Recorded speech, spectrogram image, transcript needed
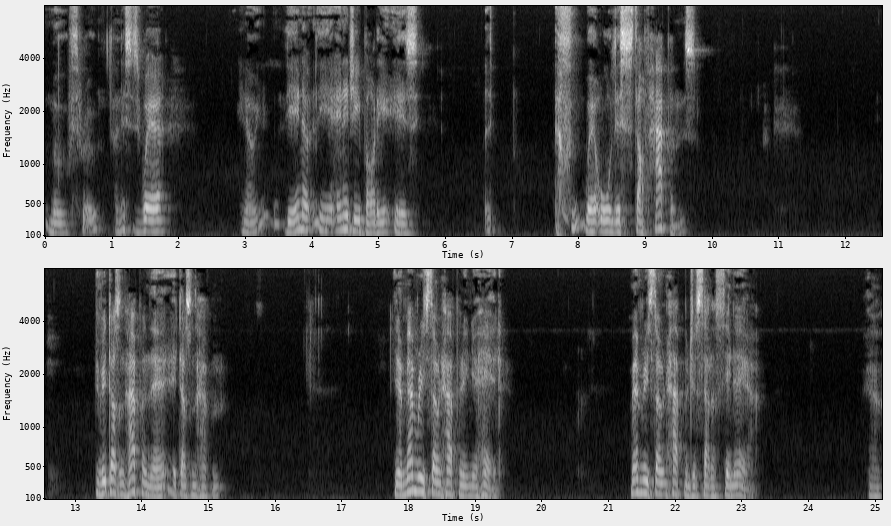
move through. And this is where, you know, the inner, the energy body is where all this stuff happens. If it doesn't happen there, it doesn't happen. You know, memories don't happen in your head. Memories don't happen just out of thin air. Yeah.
